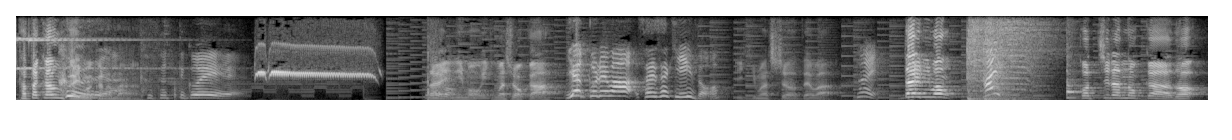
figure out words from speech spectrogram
戦うんか今からな。かかってこい。第2問いきましょうか。いやこれは幸先いいぞ。いきましょう。では。はい。第2問。こちらのカード。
